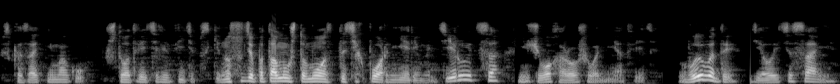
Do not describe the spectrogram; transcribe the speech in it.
сказать не могу, что ответили в Витебске. Но судя по тому, что мост до сих пор не ремонтируется, ничего хорошего не ответили. Выводы делайте сами.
